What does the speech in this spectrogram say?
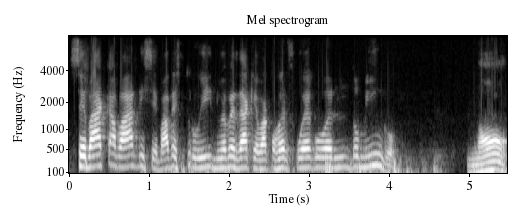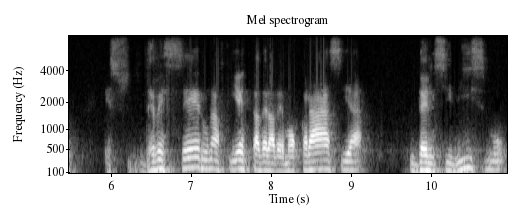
se va a acabar ni se va a destruir. No es verdad que va a coger fuego el domingo. No, es, debe ser una fiesta de la democracia, del civismo,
